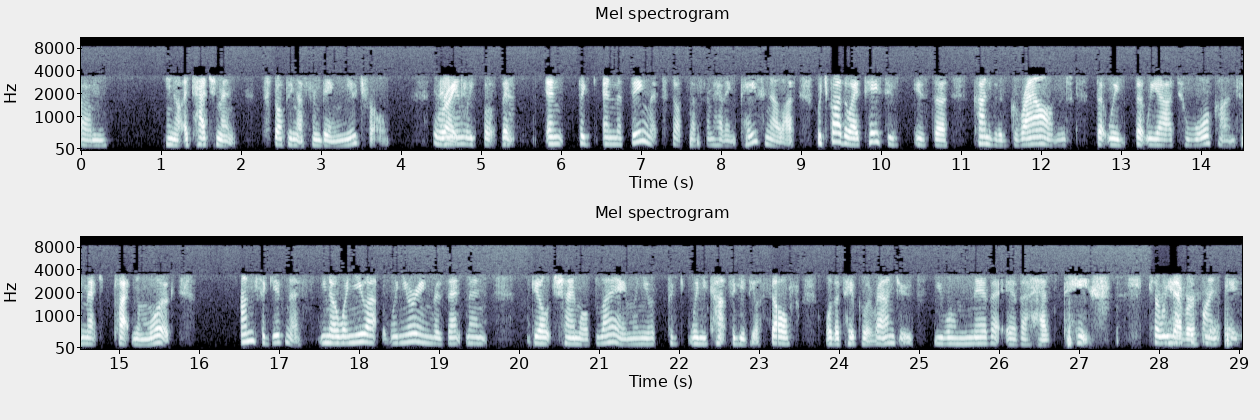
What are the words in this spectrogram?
um, you know, attachment stopping us from being neutral. Right. And we thought that, and the, and the thing that stops us from having peace in our life, which by the way, peace is, is the kind of the ground that we, that we are to walk on to make platinum work unforgiveness. You know, when you are when you're in resentment, guilt, shame, or blame, when you when you can't forgive yourself or the people around you, you will never ever have peace. So we never. have to find peace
